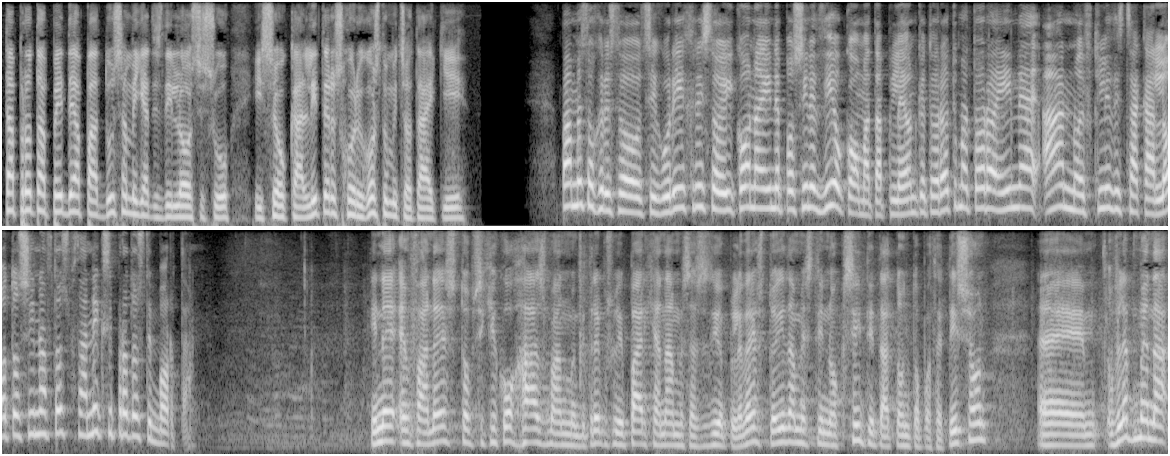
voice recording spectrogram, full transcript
τα πρώτα πέντε απαντούσαμε για τις δηλώσεις σου. Είσαι ο καλύτερος χορηγός του Μητσοτάκη. Πάμε στο Χρήστο Τσιγουρή. Χρήστο, η εικόνα είναι πως είναι δύο κόμματα πλέον και το ερώτημα τώρα είναι αν ο Ευκλήδης Τσακαλώτος είναι αυτός που θα ανοίξει πρώτος στην πόρτα. Είναι εμφανές το ψυχικό χάσμα, αν μου επιτρέπεις, που υπάρχει ανάμεσα στις δύο πλευρές. Το είδαμε στην οξύτητα των τοποθετήσεων. Ε, βλέπουμε ένα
